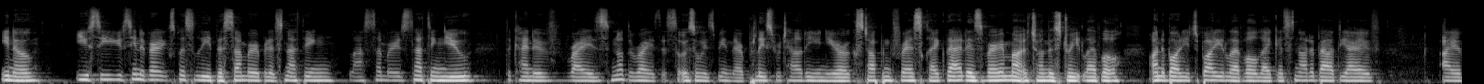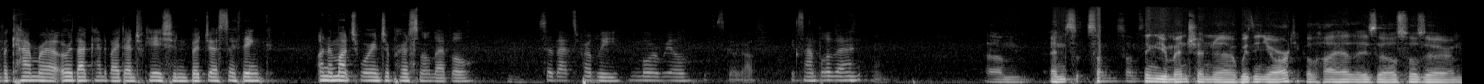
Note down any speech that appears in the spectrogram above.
you know you see you've seen it very explicitly this summer but it's nothing last summer it's nothing new the kind of rise, not the rise, it's, it's always been there, police brutality in New York, stop and frisk, like that is very much on the street level, on a body to body level. Like it's not about the eye of, eye of a camera or that kind of identification, but just, I think, on a much more interpersonal level. So that's probably more real, let's off example of that. Um, and some, something you mentioned uh, within your article, Rahel, is also the,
